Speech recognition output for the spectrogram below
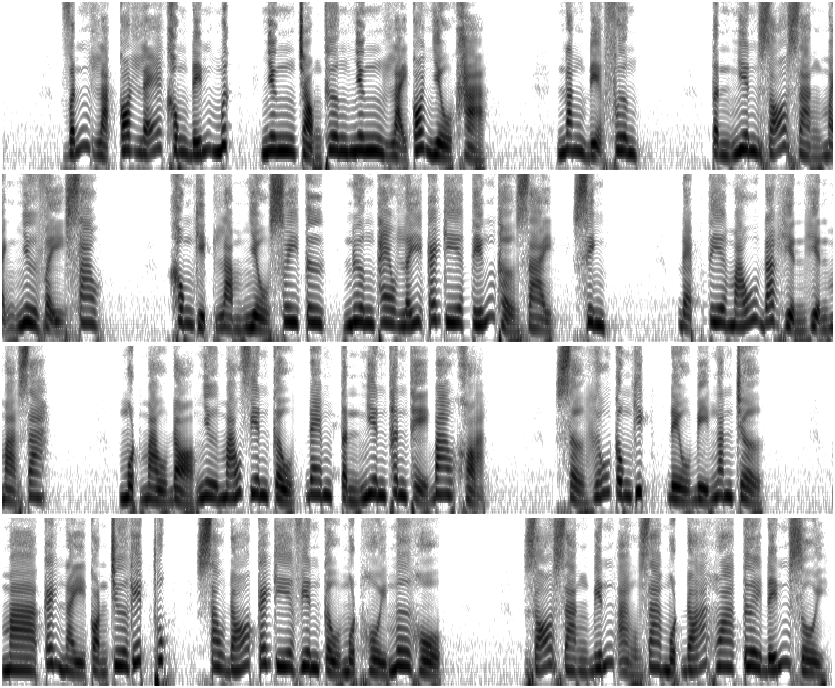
Vẫn là có lẽ không đến mức. Nhưng trọng thương nhưng lại có nhiều khả. Năng địa phương. Tần nhiên rõ ràng mạnh như vậy sao? Không kịp làm nhiều suy tư. Nương theo lấy cái kia tiếng thở dài. Sinh. Đẹp tia máu đã hiện hiện mà ra. Một màu đỏ như máu viên cầu đem tần nhiên thân thể bao khỏa. Sở hữu công kích đều bị ngăn trở. Mà cái này còn chưa kết thúc. Sau đó cái kia viên cầu một hồi mơ hồ. Rõ ràng biến ảo ra một đóa hoa tươi đến rồi.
